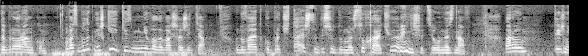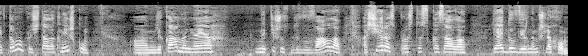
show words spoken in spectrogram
Доброго ранку. У вас були книжки, які змінювали ваше життя? Буває, тако прочитаєш, сидиш і думаєш, слухай, а чого я раніше цього не знав? Пару тижнів тому прочитала книжку, яка мене не ті, що здивувала, а ще раз просто сказала: я йду вірним шляхом.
